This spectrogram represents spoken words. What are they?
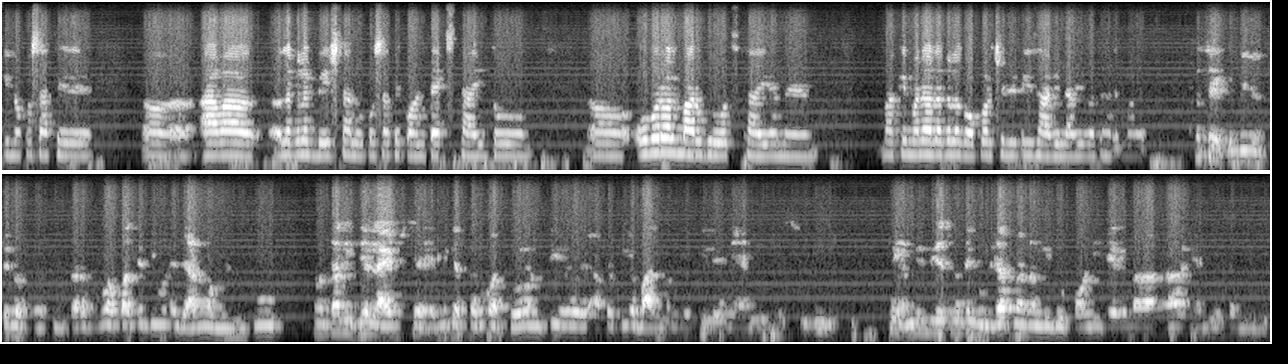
એ લોકો સાથે આવા અલગ અલગ દેશના લોકો સાથે કોન્ટેક્ટ થાય તો ઓવરઓલ મારું ગ્રોથ થાય અને બાકી મને અલગ અલગ ઓપોર્ચ્યુનિટીઝ આવી આવી વધારે મળે. અચ્છા, એક બીજો છેલ્લો તારા પાસેથી મને જાણવા મળ્યું તું. તારી જે લાઈફ છે, એટલે કે શરૂઆત ધોરણથી આપણે કહીએ બાલ મંદિરથી લઈને એમબીબીએસ સુધી. તો એમબીબીએસમાંથી ગુજરાતમાં ન લીધું, પોંડિચેરીમાં એડમિશન લીધું.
